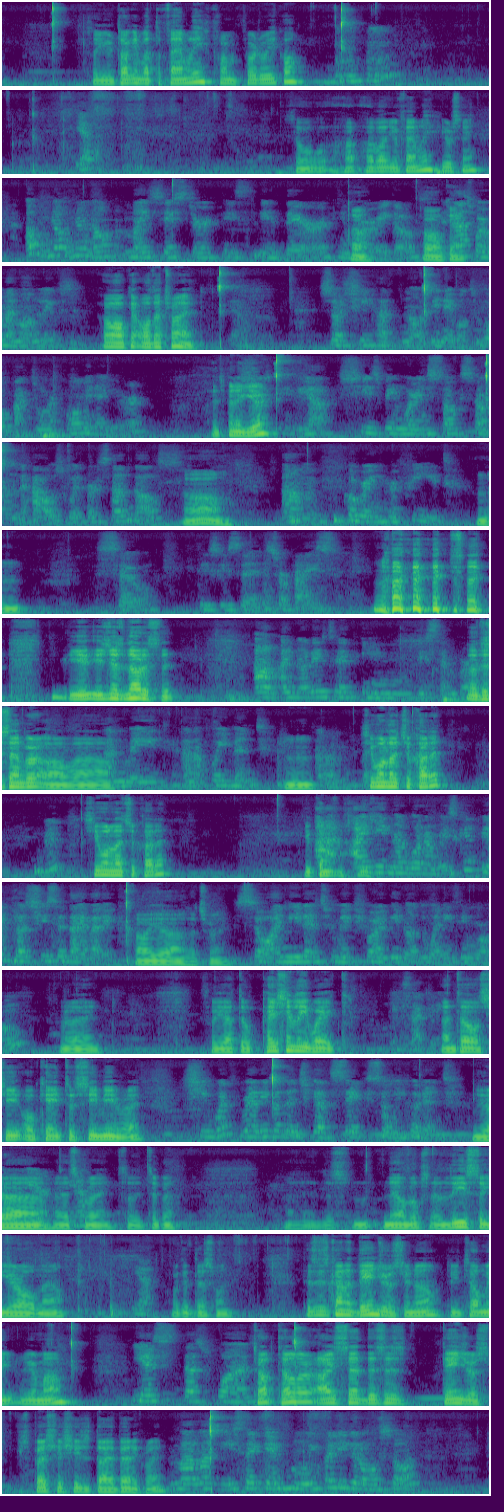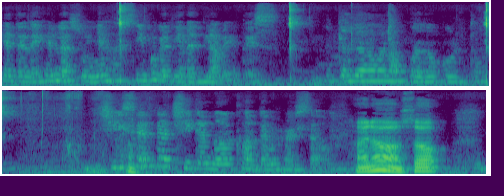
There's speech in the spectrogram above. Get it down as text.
So you're talking about the family from Puerto Rico? Mm hmm Yes. So how, how about your family? You were saying? No no no! My sister is, is there in oh. Puerto Rico. Oh okay. That's where my mom lives. Oh okay. Oh that's right. Yeah. So she has not been able to go back to her home in a year. It's been a year. Been, yeah, she's been wearing socks around the house with her sandals. Oh. Um, covering her feet. Mm-hmm. So this is a surprise. you you just noticed it. Um, I noticed it in December. No, December? Oh, wow. And made an appointment. Mm -hmm. um, she won't let you cut it? Hmm? She won't let you cut it? You come. Uh, I did not want to risk it because she's a diabetic. Oh, yeah, that's right. So I needed to make sure I did not do anything wrong. Right. So you have to patiently wait. Exactly. Until she okay to see me, right? She was ready, but then she got sick, so we couldn't. Yeah, that's yeah. right. So it took a uh, this now looks at least a year old now. Yeah. Look at this one. This is kind of dangerous, you know. Do you tell me your mom? Yes, that's why. Tell, tell her I said this is dangerous, especially she's diabetic, right? Mama dice que es muy peligroso que te dejes las uñas así porque tienes diabetes. Que yo no me las puedo ocultar. She said that she cannot cut them herself. I know, so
